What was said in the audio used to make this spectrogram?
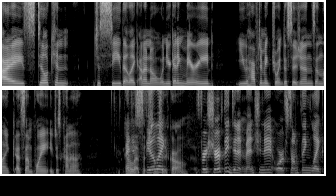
I still can just see that like I don't know when you're getting married, you have to make joint decisions, and like at some point you just kind of I just feel like- go. for sure if they didn't mention it or if something like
